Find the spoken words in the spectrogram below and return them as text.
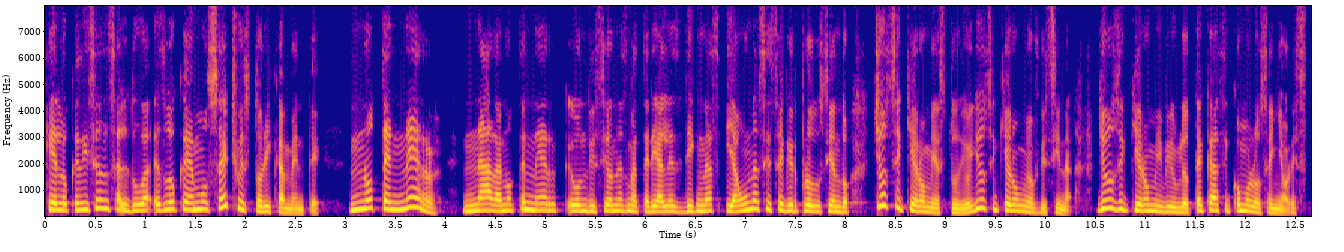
que lo que dice Ansaldúa es lo que hemos hecho históricamente, no tener nada, no tener condiciones materiales dignas y aún así seguir produciendo. Yo sí quiero mi estudio, yo sí quiero mi oficina, yo sí quiero mi biblioteca, así como los señores.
